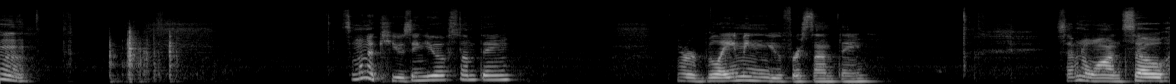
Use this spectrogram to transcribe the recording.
Hmm. Someone accusing you of something or blaming you for something. Seven of Wands. So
